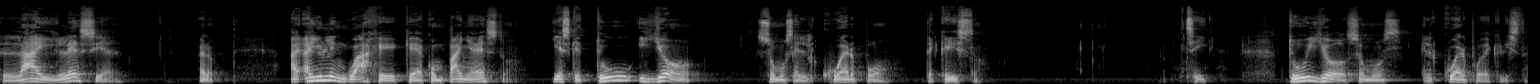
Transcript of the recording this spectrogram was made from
la iglesia. Bueno, hay un lenguaje que acompaña esto, y es que tú y yo somos el cuerpo de Cristo. Tú y yo somos el cuerpo de Cristo.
